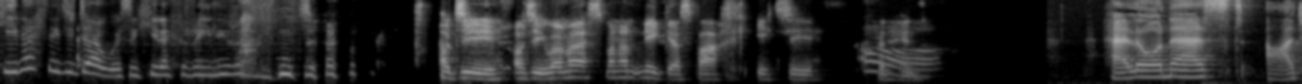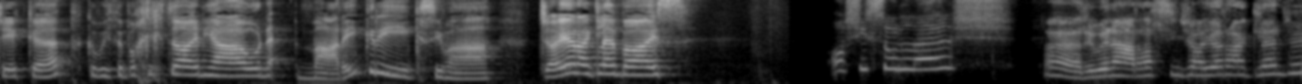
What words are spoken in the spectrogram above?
llinell ni wedi dewis yn llinell really random. Odi, odi. Wel, mae ma neges bach i ti. Oh. Helo Nest a Jacob, gobeithio bod chi'ch doi'n iawn. Mari Grig sy'n ma. Joio'r aglen, boys! Oh, she's so lush! Uh, rhywun arall sy'n joio'r raglen fi?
